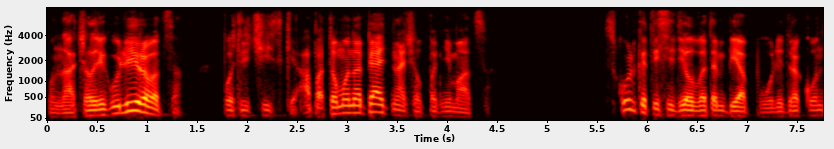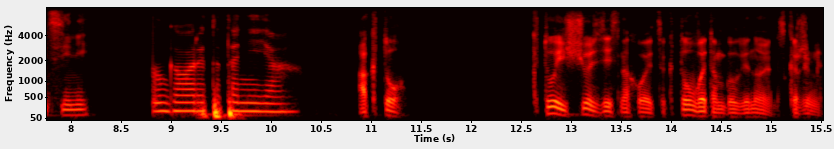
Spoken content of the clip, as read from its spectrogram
Он начал регулироваться после чистки, а потом он опять начал подниматься. Сколько ты сидел в этом биополе, дракон синий? Он говорит, это не я. А кто? Кто еще здесь находится? Кто в этом был виновен? Скажи мне.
